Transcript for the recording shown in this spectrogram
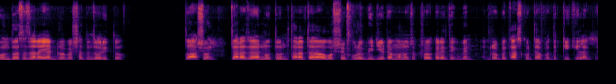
বন্ধু আছে যারা এয়ারড্রপের সাথে জড়িত। তো আসুন, যারা যারা নতুন, তারা তারা অবশ্যই পুরো ভিডিওটা মনোযোগ সহকারে দেখবেন। এয়ারড্রপে কাজ করতে আপনাদের কি কি লাগবে?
